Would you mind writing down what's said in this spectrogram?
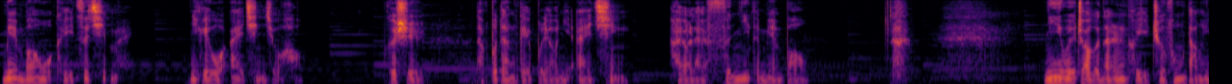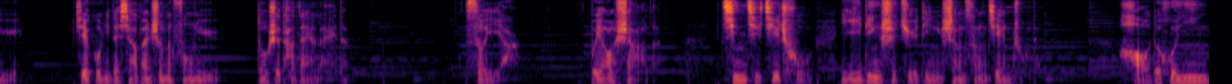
面包我可以自己买，你给我爱情就好。可是，他不但给不了你爱情，还要来分你的面包。你以为找个男人可以遮风挡雨，结果你的下半生的风雨都是他带来的。所以啊，不要傻了，经济基础一定是决定上层建筑的，好的婚姻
